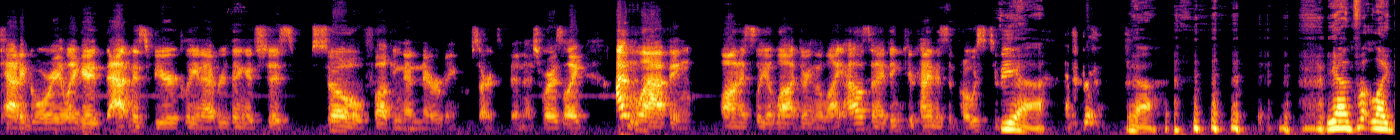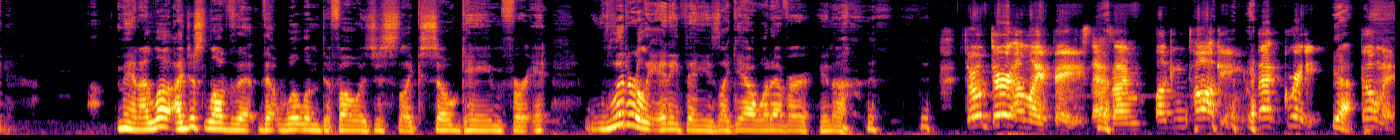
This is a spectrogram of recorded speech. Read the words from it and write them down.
category. Like it atmospherically and everything, it's just so fucking unnerving from start to finish. Whereas like I'm laughing honestly a lot during The Lighthouse, and I think you're kind of supposed to be. Yeah. Yeah. yeah, but like man, I love I just love that that Willem Dafoe is just like so game for it literally anything. He's like, yeah, whatever, you know. Throw dirt on my face as I'm fucking talking. Is that great? yeah. Film it.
